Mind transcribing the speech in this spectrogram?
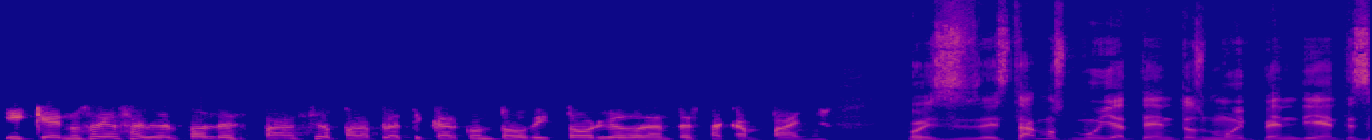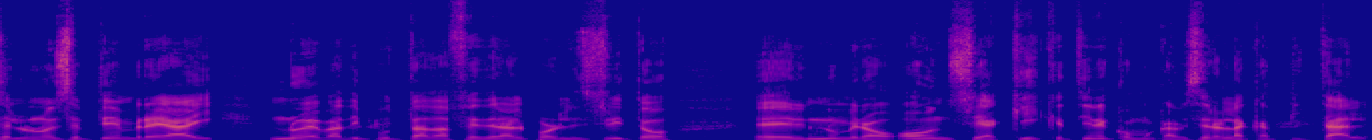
y que nos hayas abierto el espacio para platicar con tu auditorio durante esta campaña. Pues estamos muy atentos, muy pendientes. El 1 de septiembre hay nueva diputada federal por el distrito eh, número 11 aquí, que tiene como cabecera la capital.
